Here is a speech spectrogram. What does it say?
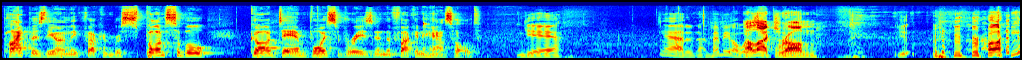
Piper's the only fucking responsible, goddamn voice of reason in the fucking household. Yeah. Yeah, I don't know. Maybe I'll watch I like the Ron. Ron.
